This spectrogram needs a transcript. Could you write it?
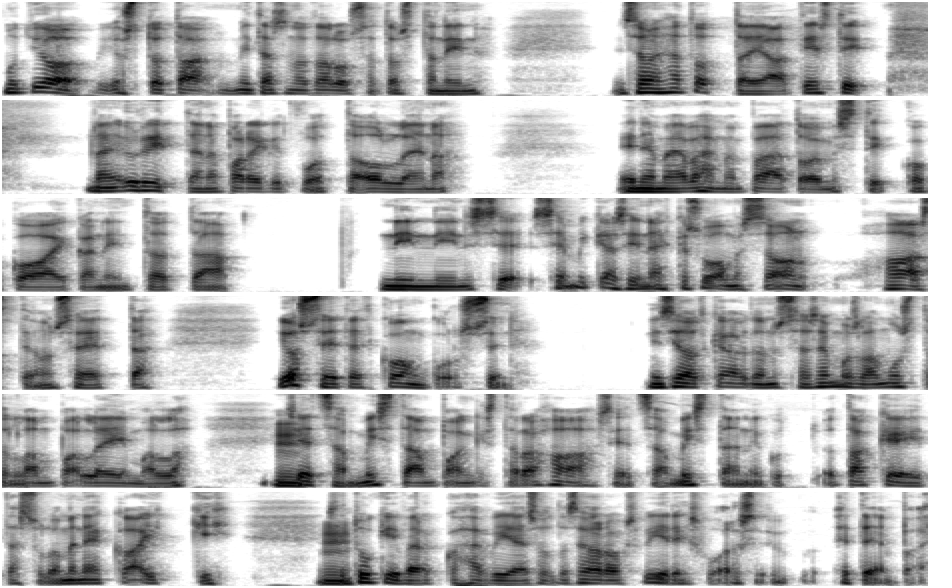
mutta joo, jos tota, mitä sanot alussa tuosta, niin se on ihan totta. Ja tietysti näin yrittäjänä parikymmentä vuotta olleena enemmän ja vähemmän päätoimisesti koko aika, niin, tota, niin, niin se, se, mikä siinä ehkä Suomessa on haaste, on se, että jos ei teet konkurssin – niin se oot käytännössä semmoisella mustan lampaan leimalla. Mm. Se et saa mistään pankista rahaa, se et saa mistään niin kuin, takeita, sulla menee kaikki. Mm. Se tukiverkko häviää sulta seuraavaksi viideksi vuodeksi eteenpäin.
